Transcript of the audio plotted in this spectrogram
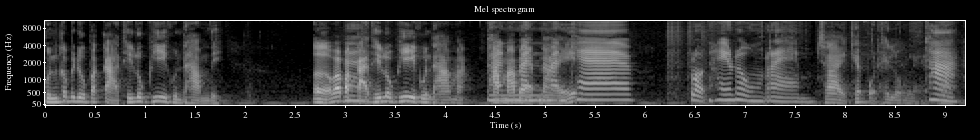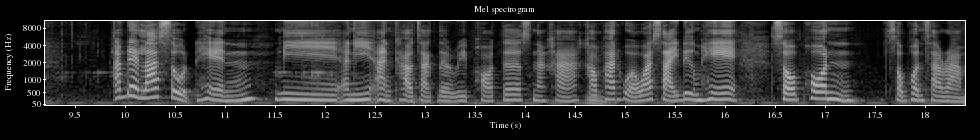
คุณก็ไปดูประกาศที่ลูกพี่คุณทำดิเออว่าประกาศอ่าที่ลูกพี่คุณทำอะทำมาแบบไหนมันแค่ ปลดให้โรงแรม ใช่แค่ปลดให้ลงแหละค่ะ อัปเดตล่าสุดเห็นมีอันนี้อ่านข่าวจาก The Reporters นะคะ เขาพาดหัวว่าสายดื่มเฮโสพลโสพลสาราม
